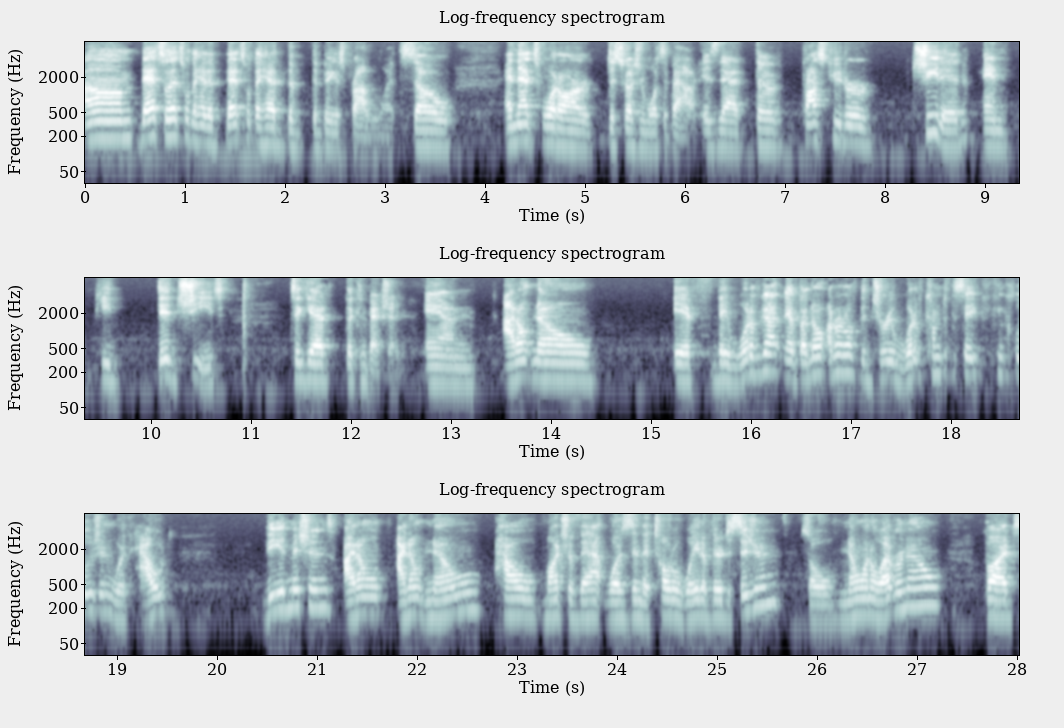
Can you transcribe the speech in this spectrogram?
Um, that's so that's what they had. That's what they had the, the biggest problem with. So, and that's what our discussion was about. Is that the prosecutor cheated, and he did cheat to get the conviction and I don't know if they would have gotten. If I don't, I don't know if the jury would have come to the same conclusion without the admissions. I don't. I don't know how much of that was in the total weight of their decision. So no one will ever know. But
